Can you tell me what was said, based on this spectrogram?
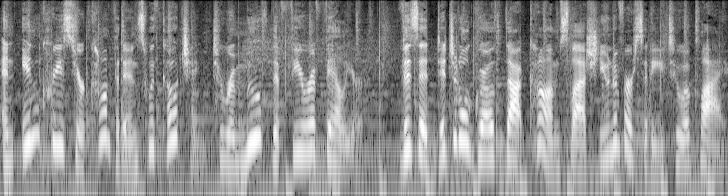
and increase your confidence with coaching to remove the fear of failure. Visit digitalgrowth.com/university to apply.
